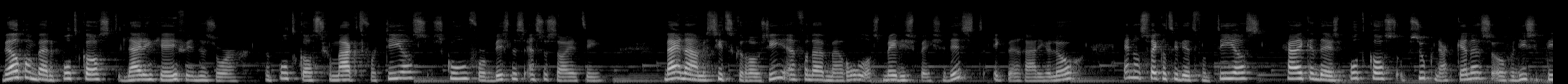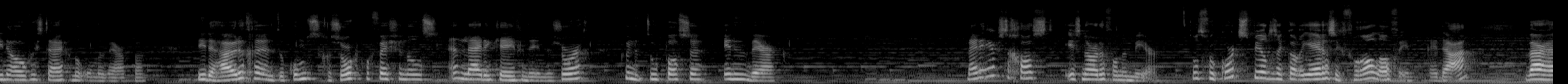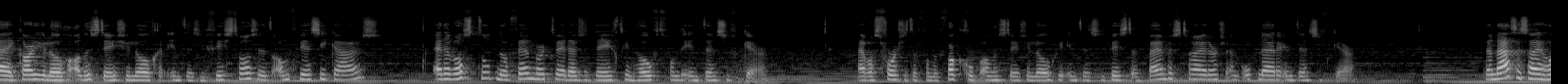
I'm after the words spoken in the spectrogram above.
Welkom bij de podcast Leiding geven in de zorg. Een podcast gemaakt voor TIAS, School for Business and Society. Mijn naam is Sietske Rosie en vanuit mijn rol als medisch specialist, ik ben radioloog, en als facultylid van TIAS ga ik in deze podcast op zoek naar kennis over disciplineoverstijgende onderwerpen, die de huidige en toekomstige zorgprofessionals en leidinggevenden in de zorg kunnen toepassen in hun werk. Mijn eerste gast is Nardo van der Meer. Tot voor kort speelde zijn carrière zich vooral af in Breda, waar hij cardioloog, anesthesioloog en intensivist was in het Amphia ziekenhuis. En hij was tot november 2019 hoofd van de intensive care. Hij was voorzitter van de vakgroep anesthesiologen, intensivisten en pijnbestrijders en opleider intensive care. Daarnaast is hij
